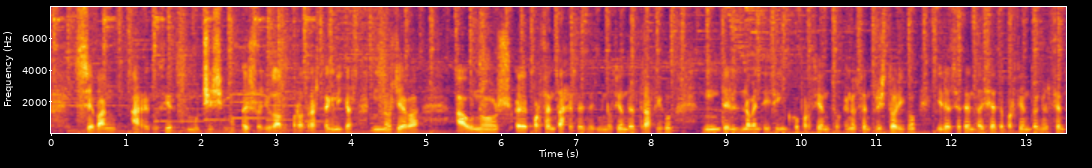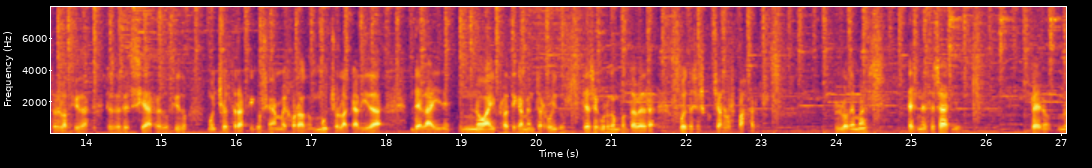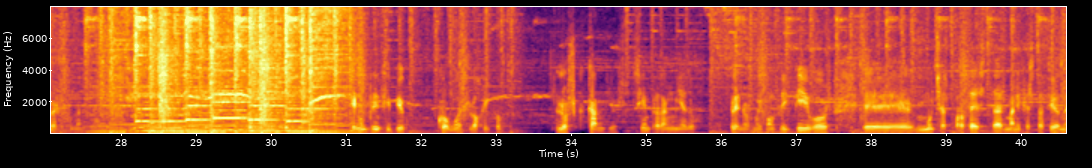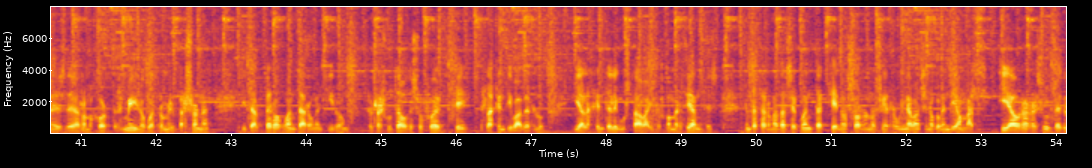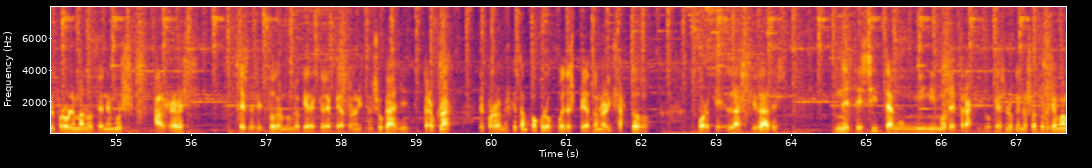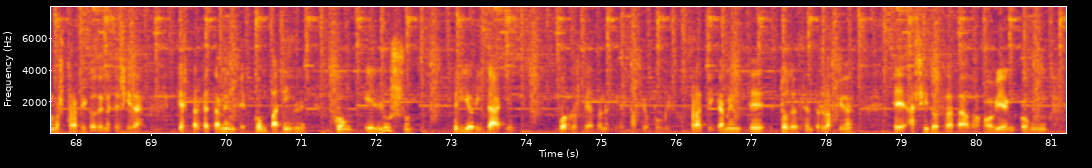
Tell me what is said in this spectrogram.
se van a reducir muchísimo. Eso, ayudado por otras técnicas, nos lleva a unos eh, porcentajes de disminución del tráfico del 95% en el centro histórico y del 77% en el centro de la ciudad. Es decir, se ha reducido mucho el tráfico, se ha mejorado mucho la calidad del aire, no hay prácticamente ruidos. Te aseguro que en Pontevedra puedes escuchar los pájaros. Lo demás es necesario, pero no es fundamental. En un principio, como es lógico, los cambios siempre dan miedo. Plenos muy conflictivos, eh, muchas protestas, manifestaciones de a lo mejor 3.000 o 4.000 personas y tal, pero aguantaron el tirón. El resultado de eso fue que la gente iba a verlo y a la gente le gustaba y los comerciantes empezaron a darse cuenta que no solo no se arruinaban, sino que vendían más. Y ahora resulta que el problema lo tenemos al revés. Es decir, todo el mundo quiere que le peatonalicen su calle, pero claro, el problema es que tampoco lo puedes peatonalizar todo porque las ciudades necesitan un mínimo de tráfico, que es lo que nosotros llamamos tráfico de necesidad, que es perfectamente compatible con el uso prioritario por los peatones del espacio público. Prácticamente todo el centro de la ciudad eh, ha sido tratado o bien con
